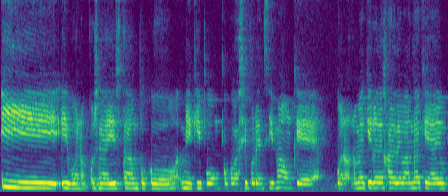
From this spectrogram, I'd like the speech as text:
Y, y, bueno, pues ahí está un poco mi equipo un poco así por encima, aunque bueno, no me quiero dejar de banda que hay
